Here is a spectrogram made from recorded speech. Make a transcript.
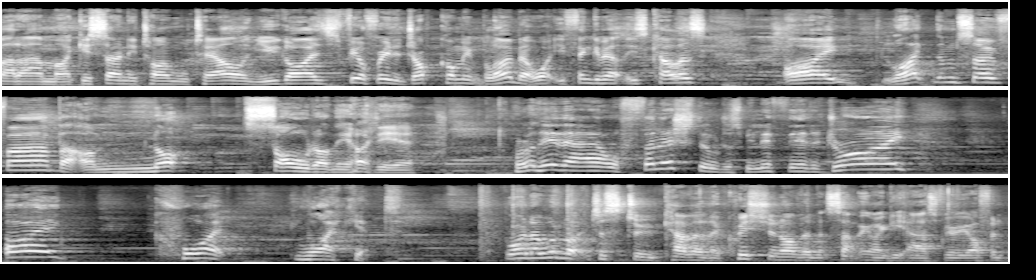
but um, I guess only time will tell. And you guys, feel free to drop a comment below about what you think about these colours. I like them so far, but I'm not sold on the idea. Right there, they are all finished. They'll just be left there to dry. I quite like it. Right, I would like just to cover the question of, and it's something I get asked very often,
